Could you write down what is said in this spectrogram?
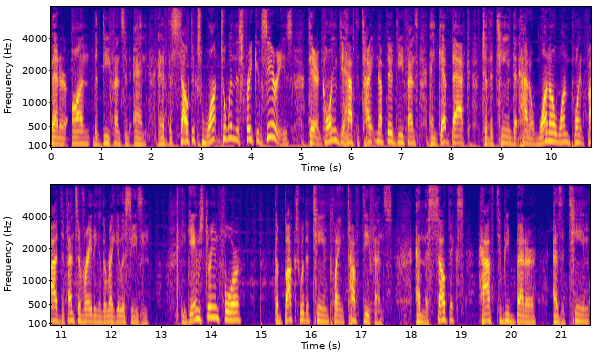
better on the defensive end. And if the Celtics want to win this freaking series, they're going to have to tighten up their defense and get back to the team that had a 101.5 defensive rating in the regular season. In games 3 and 4, the Bucks were the team playing tough defense, and the Celtics have to be better as a team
